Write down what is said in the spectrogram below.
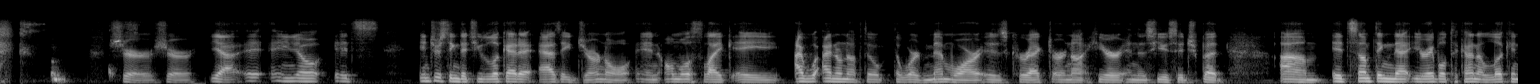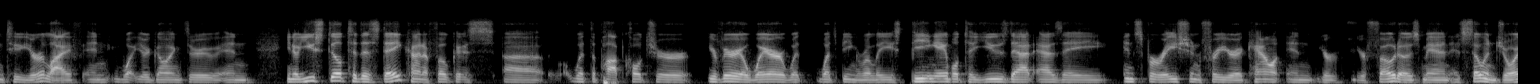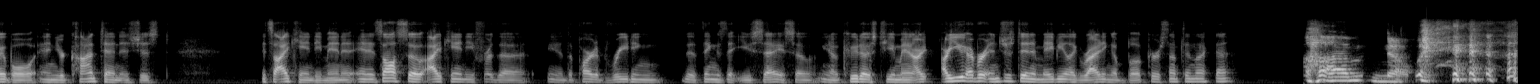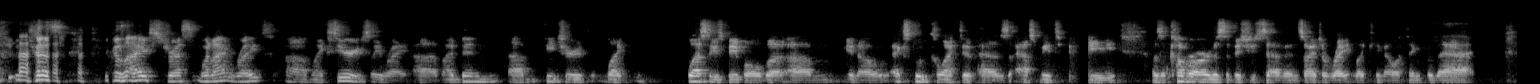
sure, sure, yeah. It, you know, it's interesting that you look at it as a journal and almost like a I, I don't know if the, the word memoir is correct or not here in this usage but um, it's something that you're able to kind of look into your life and what you're going through. And you know you still to this day kind of focus uh, with the pop culture. You're very aware with what's being released. Being able to use that as a inspiration for your account and your your photos man it's so enjoyable. And your content is just it's eye candy man and it's also eye candy for the you know the part of reading the things that you say. So, you know, kudos to you, man. Are are you ever interested in maybe like writing a book or something like that? Um, no, because because I stress when I write, um, like seriously write. Uh, I've been um, featured like bless these people, but um, you know, Exclude Collective has asked me to be as a cover artist of issue seven, so I had to write like you know a thing for that.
